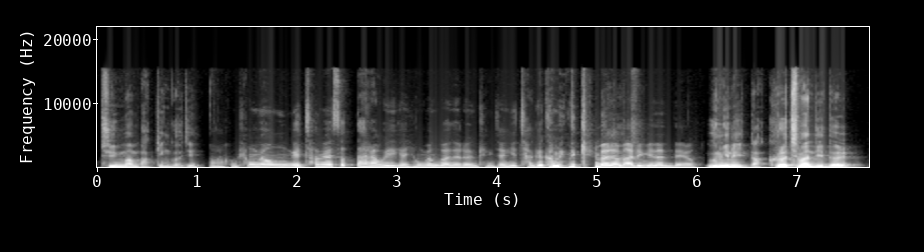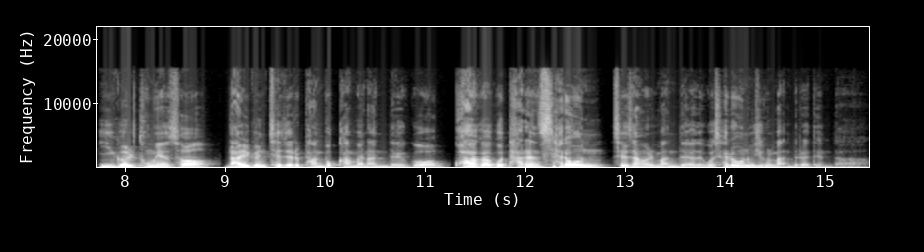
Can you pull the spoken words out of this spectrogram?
주인만 바뀐 거지? 아, 그럼 혁명에 참여했었다라고 얘기한 혁명가들은 굉장히 자괴감이 느낄 만한 그렇죠. 말이긴 한데요. 의미는 있다. 그렇지만 니들 이걸 통해서 낡은 체제를 반복하면 안 되고 과거하고 다른 새로운 세상을 만들어야 되고 새로운 의식을 만들어야 된다.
